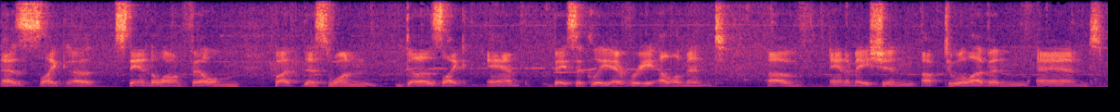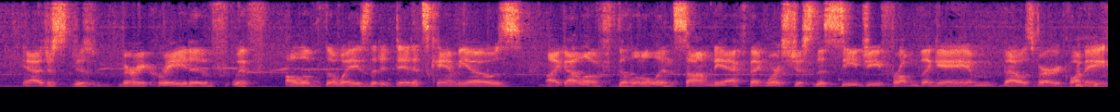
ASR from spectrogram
as like a standalone film but this one does like amp basically every element of animation up to 11 and yeah just just very creative with all of the ways that it did its cameos. Like i love the little insomniac thing where it's just the cg from the game. That was very funny.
